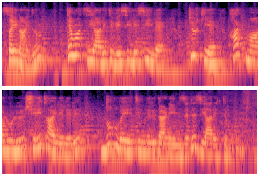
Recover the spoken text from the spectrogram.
Sayın Aydın, temat ziyareti vesilesiyle Türkiye Harp Malulü Şehit Aileleri Dul ve Yetimleri Derneğimize de ziyarette bulundu.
